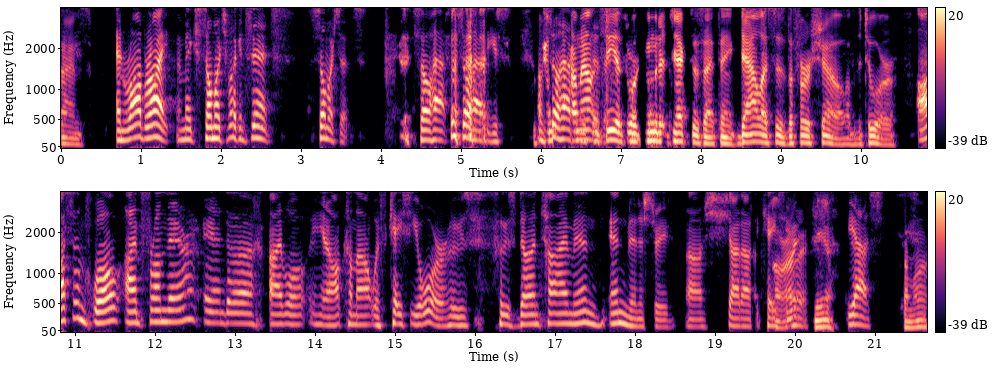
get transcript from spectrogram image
times and rob wright it makes so much fucking sense so much sense so happy so happy you i'm so happy come out and that. see us we're coming to texas i think dallas is the first show of the tour Awesome. Well, I'm from there, and uh, I will, you know, I'll come out with Casey Orr, who's who's done time in in ministry. Uh, shout out to Casey right. Orr. Yeah. Yes. Come on.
